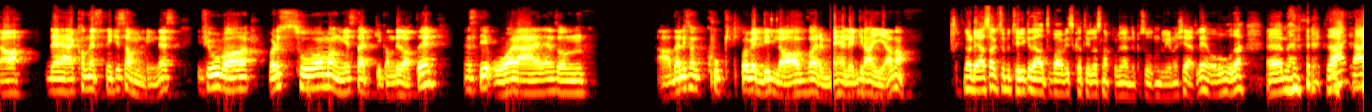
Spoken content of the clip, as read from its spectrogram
Ja, det kan nesten ikke sammenlignes. I fjor var, var det så mange sterke kandidater, mens det i år er en sånn Ja, det er liksom kokt på veldig lav varme hele greia, da. Når det er sagt, så betyr ikke det at hva vi skal til å snakke om i denne episoden, blir noe kjedelig overhodet. Eh, Men det Nei, er, nei,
